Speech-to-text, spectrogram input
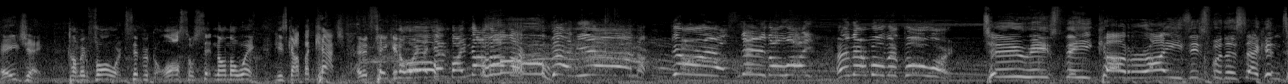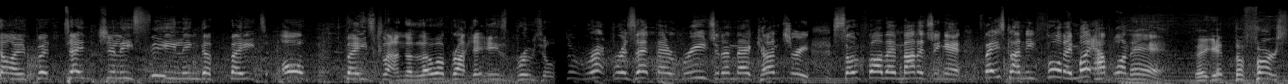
AJ coming forward. Sypical also sitting on the wing. He's got the catch, and it's taken away oh. again by none oh. other than Yan! Furious see the light, and they're moving forward to his feet. Card rises for the second time, potentially sealing the fate of FaZe Clan. The lower bracket is brutal. To represent their region and their country. So far, they're managing it. FaZe Clan need four. They might have one here. They get the first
